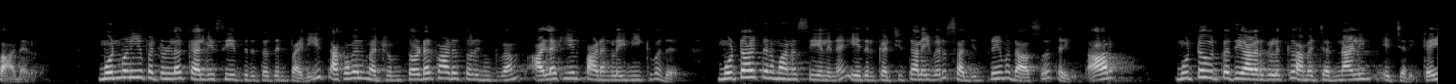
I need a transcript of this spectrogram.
சாடல். முன்மொழியப்பட்டுள்ள கல்வி சீர்திருத்தத்தின்படி தகவல் மற்றும் தொடர்பாடு தொழில்நுட்பம் அழகியல் பாடங்களை நீக்குவது முட்டாள்தனமான செயல் என எதிர்க்கட்சி தலைவர் சஜித் பிரேமதாசு தெரிவித்தார். முட்டை உற்பத்தியாளர்களுக்கு அமைச்சர் நளின் எச்சரிக்கை.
